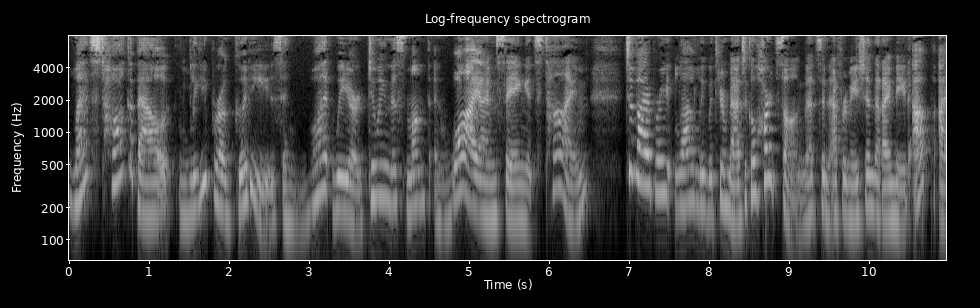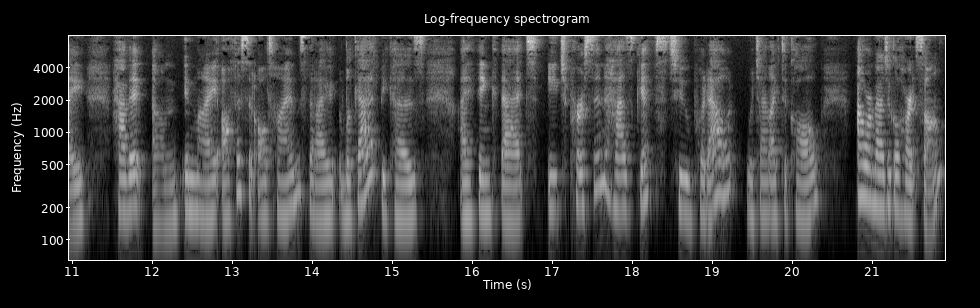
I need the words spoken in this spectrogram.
let's talk about Libra goodies and what we are doing this month and why I'm saying it's time to vibrate loudly with your magical heart song. That's an affirmation that I made up. I have it um, in my office at all times that I look at because I think that each person has gifts to put out, which I like to call our magical heart song.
